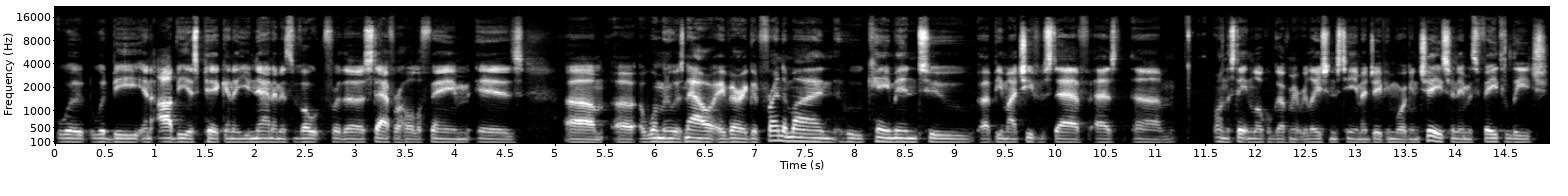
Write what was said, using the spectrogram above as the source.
would would be an obvious pick and a unanimous vote for the Staffer Hall of Fame is um, a, a, woman who is now a very good friend of mine who came in to uh, be my chief of staff as um, on the state and local government relations team at JP Morgan Chase. Her name is Faith Leach,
